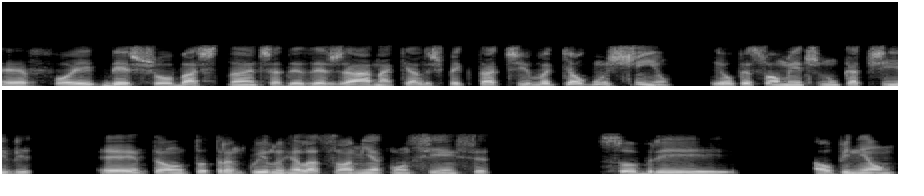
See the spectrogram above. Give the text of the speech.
é, foi deixou bastante a desejar naquela expectativa que alguns tinham. Eu pessoalmente nunca tive, é, então estou tranquilo em relação à minha consciência sobre a opinião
